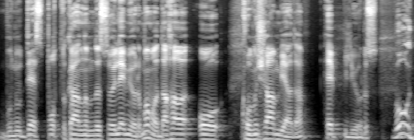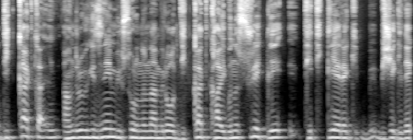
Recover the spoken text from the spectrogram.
bunu despotluk anlamında söylemiyorum ama daha o konuşan bir adam hep biliyoruz. Ve o dikkat Andrew Wiggins'in en büyük sorunlarından biri o dikkat kaybını sürekli tetikleyerek bir şekilde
